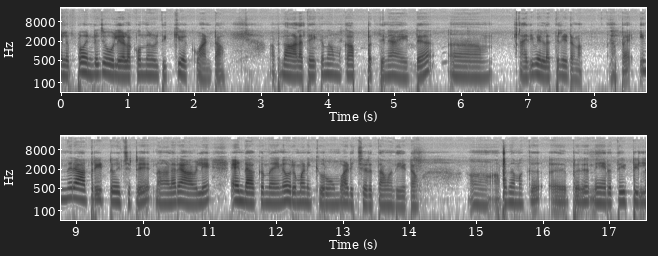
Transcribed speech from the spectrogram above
എളുപ്പം എന്റെ ജോലികളൊക്കെ ഒന്ന് ഒതുക്കി വെക്കുവാണ് കേട്ടോ അപ്പം നാളത്തേക്ക് നമുക്ക് അപ്പത്തിനായിട്ട് അരി വെള്ളത്തിലിടണം. അപ്പം ഇന്ന് രാത്രി ഇട്ട് വെച്ചിട്ട് നാളെ രാവിലെ ഉണ്ടാക്കുന്നതിന് ഒരു മണിക്കൂർ മുമ്പ് അടിച്ചെടുത്താൽ മതി കേട്ടോ. അപ്പം നമുക്ക് ഇപ്പോൾ നേരത്തെ ഇട്ടില്ല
